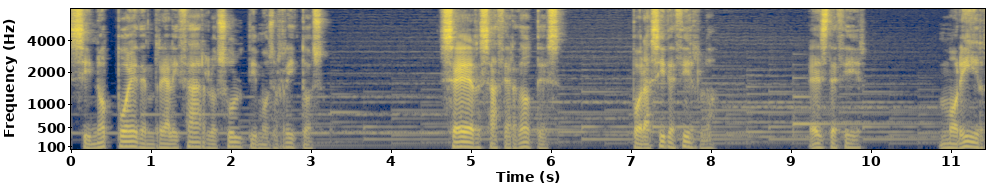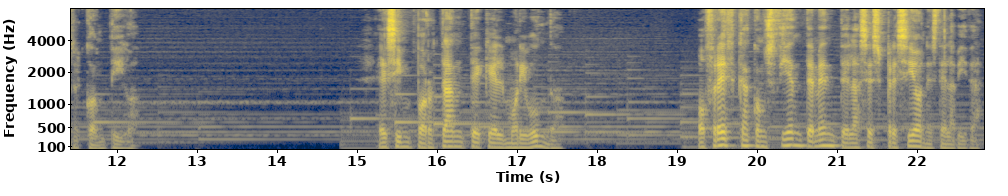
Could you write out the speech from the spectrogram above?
si no pueden realizar los últimos ritos ser sacerdotes, por así decirlo, es decir, morir contigo. Es importante que el moribundo ofrezca conscientemente las expresiones de la vida.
